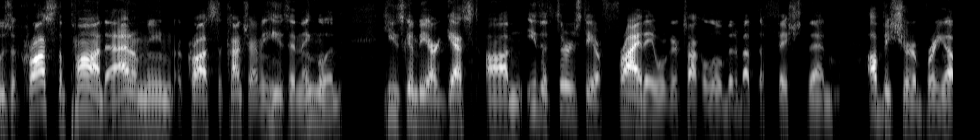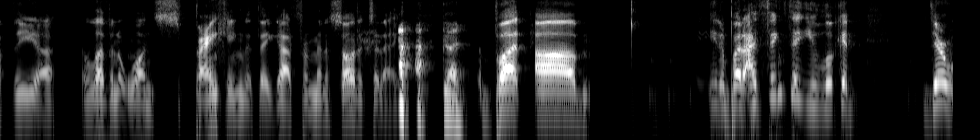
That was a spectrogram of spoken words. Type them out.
who's across the pond, and I don't mean across the country. I mean he's in England. He's going to be our guest on either Thursday or Friday. We're going to talk a little bit about the fish then. I'll be sure to bring up the uh, 11 to 1 spanking that they got from Minnesota today. Good. But um you know, but I think that you look at there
